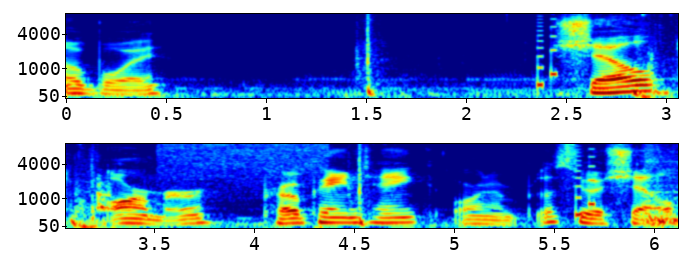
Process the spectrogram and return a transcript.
Oh boy. Shell, armor, propane tank, or an, let's do a shell.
